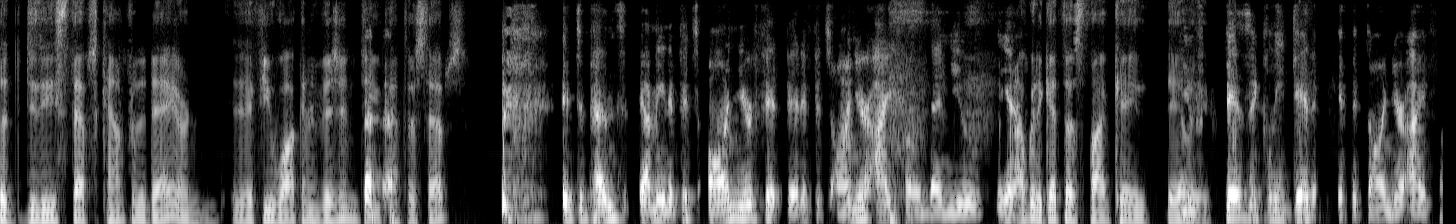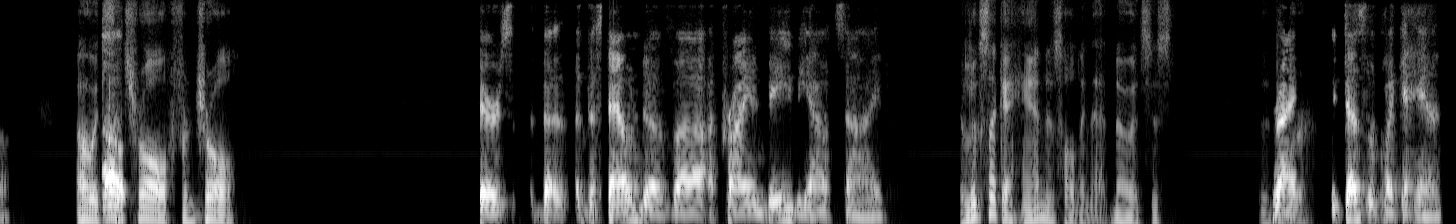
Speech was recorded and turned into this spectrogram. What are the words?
So do these steps count for the day, or if you walk in a vision, do you count those steps? It depends. I mean, if it's on your Fitbit, if it's on your iPhone, then you, you know, I'm gonna get those 5K you daily. physically did it. If it's on your iPhone, Oh, it's Oh. the troll from Troll. there's the the sound of uh, a crying baby outside. It looks like a hand is holding that. No, it's just the Right. door. It does look like a hand.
